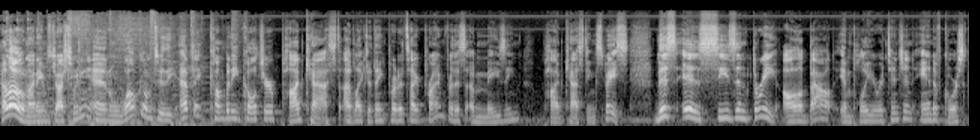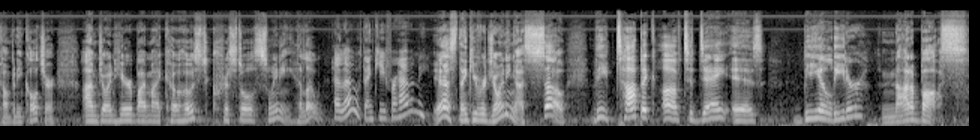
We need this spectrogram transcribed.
Hello, my name is Josh Sweeney, and welcome to the Epic Company Culture Podcast. I'd like to thank Prototype Prime for this amazing podcasting space. This is season three, all about employee retention and, of course, company culture. I'm joined here by my co host, Crystal Sweeney. Hello. Hello. Thank you for having me. Yes, thank you for joining us. So, the topic of today is be a leader, not a boss.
